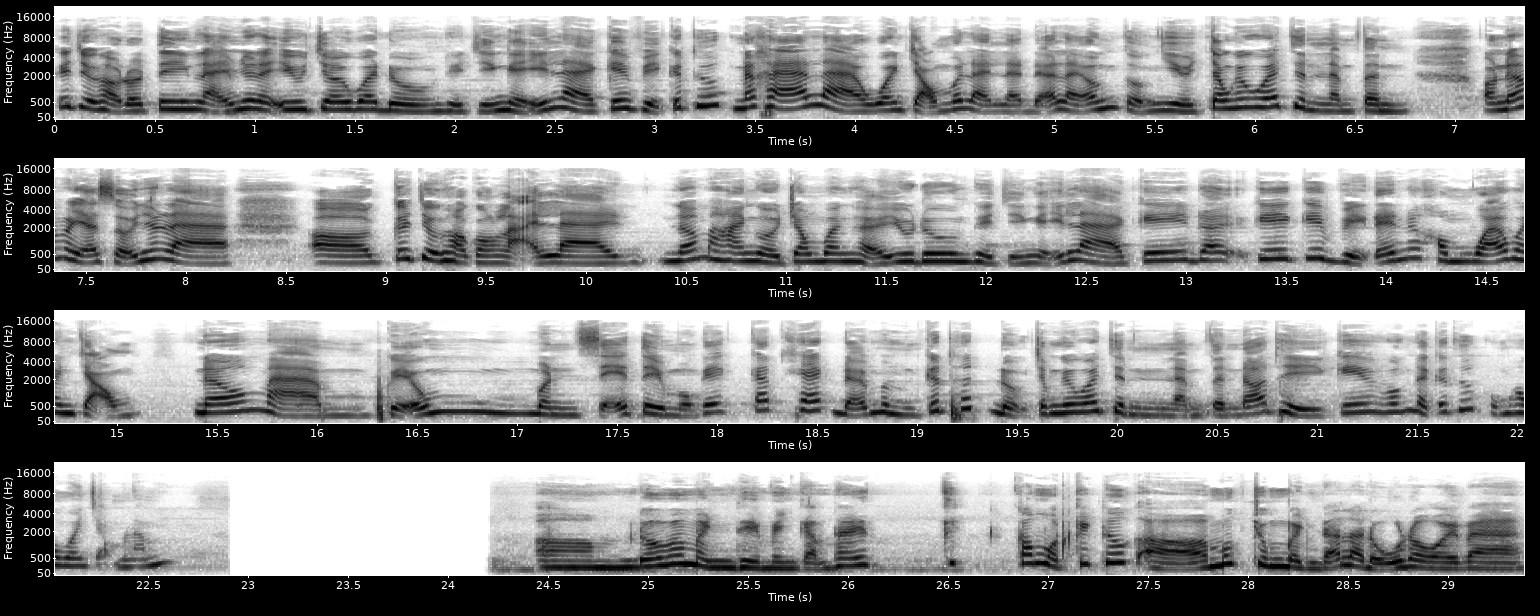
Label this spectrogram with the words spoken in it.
Cái trường hợp đầu tiên là giống như là yêu chơi qua đường thì chị nghĩ là cái việc kích thước nó khá là quan trọng với lại là để lại ấn tượng nhiều trong cái quá trình làm tình. Còn nếu mà giả sử như là uh, cái trường hợp còn lại là nếu mà hai người trong quan hệ yêu đương thì chị nghĩ là cái cái cái việc đấy nó không quá quan trọng. Nếu mà kiểu mình sẽ tìm một cái cách khác để mình kích thích được trong cái quá trình làm tình đó thì cái vấn đề kích thước cũng không quan trọng lắm um, đối với mình thì mình cảm thấy có một kích thước ở mức trung bình đã là đủ rồi và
